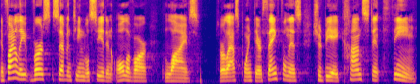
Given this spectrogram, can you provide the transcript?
And finally, verse 17, we'll see it in all of our lives. So, our last point there thankfulness should be a constant theme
